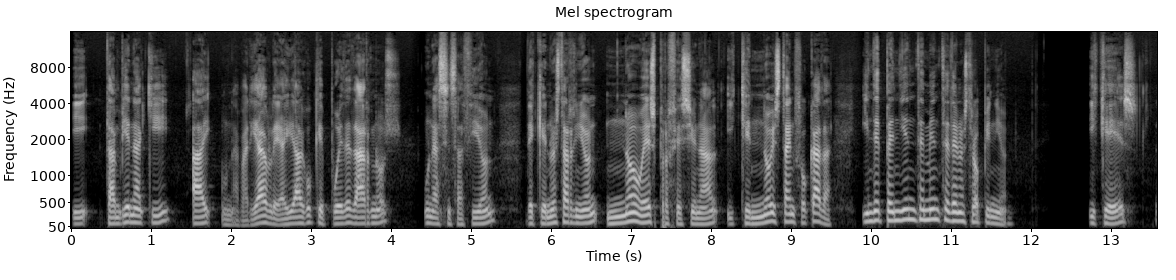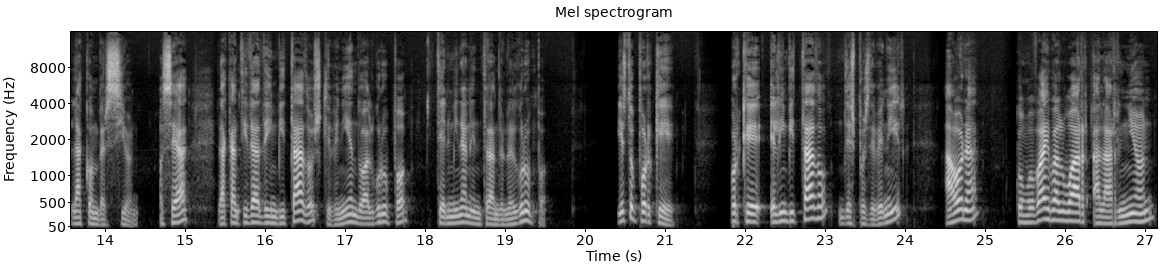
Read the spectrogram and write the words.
Y también aquí hay una variable, hay algo que puede darnos una sensación de que nuestra reunión no es profesional y que no está enfocada, independientemente de nuestra opinión, y que es la conversión. O sea, la cantidad de invitados que viniendo al grupo terminan entrando en el grupo. ¿Y esto por qué? Porque el invitado, después de venir, ahora, como va a evaluar a la reunión,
